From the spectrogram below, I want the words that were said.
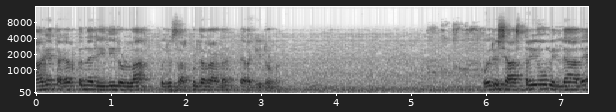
ആകെ തകർക്കുന്ന രീതിയിലുള്ള ഒരു സർക്കുലറാണ് ഇറക്കിയിട്ടുള്ളത്. ഒരു ശാസ്ത്രീയവുമില്ലാതെ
